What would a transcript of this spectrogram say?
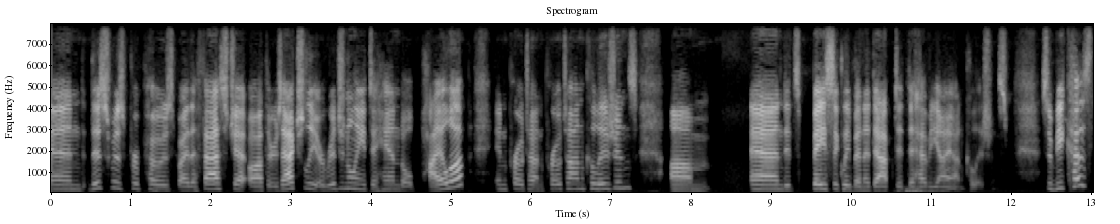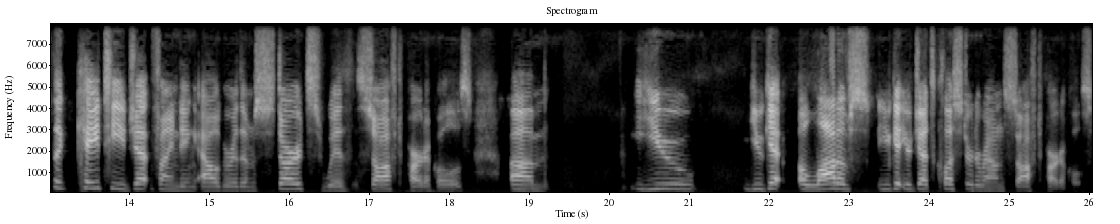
and this was proposed by the FastJet authors actually originally to handle pileup in proton-proton collisions. Um, and it's basically been adapted to heavy ion collisions. So because the KT jet finding algorithm starts with soft particles, um, you you get a lot of you get your jets clustered around soft particles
